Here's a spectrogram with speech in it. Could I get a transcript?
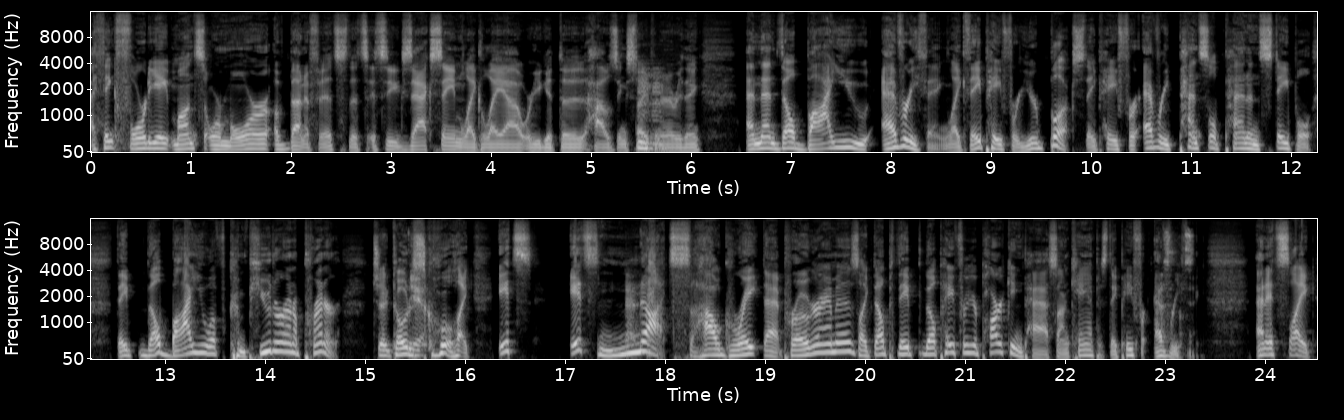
I think 48 months or more of benefits. That's it's the exact same like layout where you get the housing stipend mm-hmm. and everything. And then they'll buy you everything. Like they pay for your books, they pay for every pencil, pen, and staple. They they'll buy you a computer and a printer to go to yeah. school. Like it's it's nuts how great that program is. Like they'll they they'll pay for your parking pass on campus. They pay for everything. And it's like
